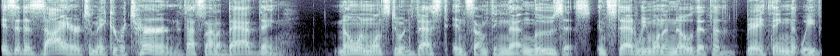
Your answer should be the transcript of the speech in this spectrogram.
is a desire to make a return. That's not a bad thing. No one wants to invest in something that loses. Instead, we want to know that the very thing that we've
